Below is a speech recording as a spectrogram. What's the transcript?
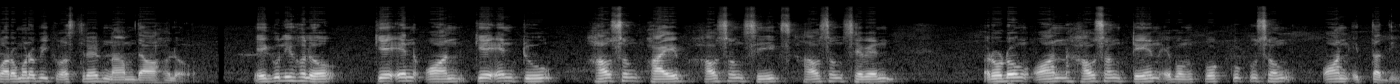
পারমাণবিক অস্ত্রের নাম দেওয়া হলো। এগুলি হলো K N one K N two Hwasong five Hwasong six Hwasong seven, Rodong one Hwasong ten এবং পোকুকুসং ওয়ান ইত্যাদি।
